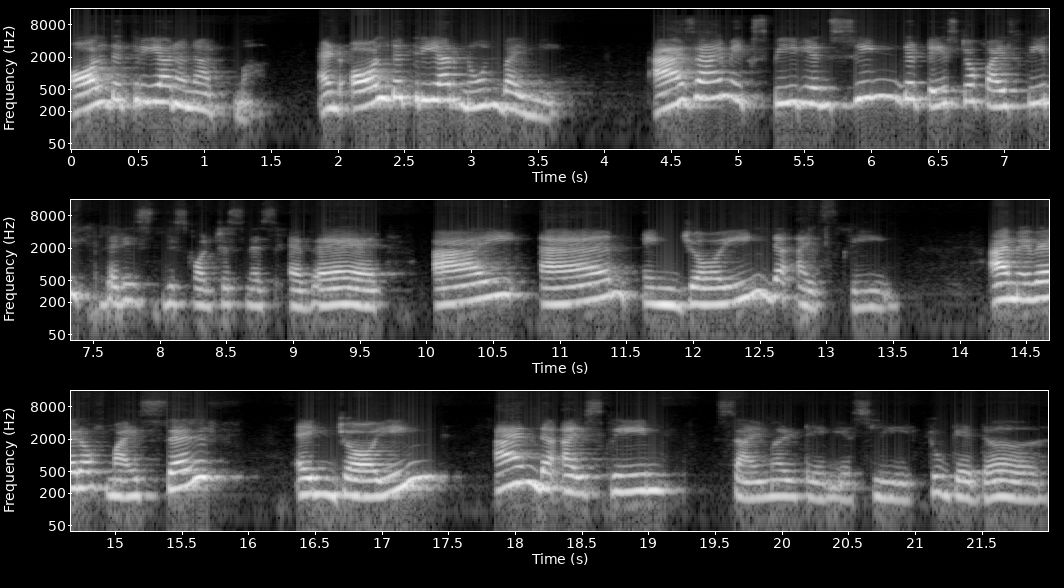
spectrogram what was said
All the three are anatma, and all the three are known by me. As I am experiencing the taste of ice cream, there is this consciousness aware. I am enjoying the ice cream. I am aware of myself enjoying and the ice cream simultaneously together.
